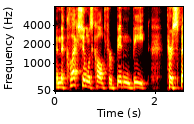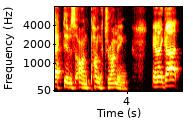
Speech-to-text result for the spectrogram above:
And the collection was called Forbidden Beat Perspectives on Punk Drumming. And I got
